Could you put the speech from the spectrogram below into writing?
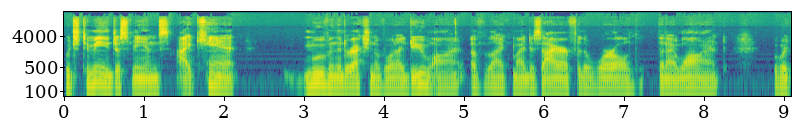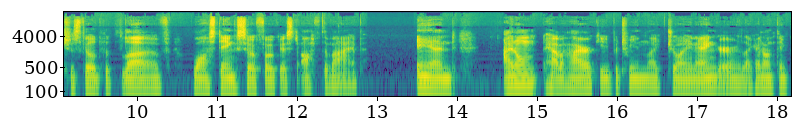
which to me just means I can't move in the direction of what I do want, of like my desire for the world that I want, which is filled with love while staying so focused off the vibe. And I don't have a hierarchy between like joy and anger. Like, I don't think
